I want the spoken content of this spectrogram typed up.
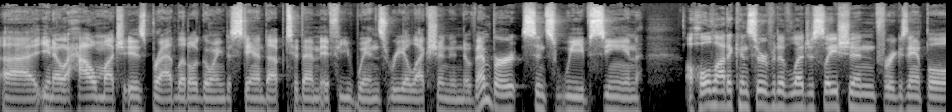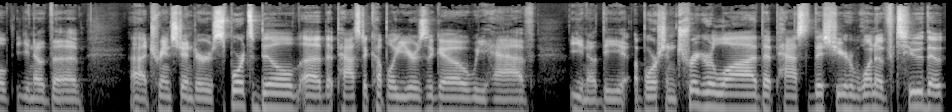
uh, you know, how much is Brad Little going to stand up to them if he wins reelection in November? Since we've seen a whole lot of conservative legislation, for example, you know, the uh, transgender sports bill uh, that passed a couple years ago. We have, you know, the abortion trigger law that passed this year, one of two that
